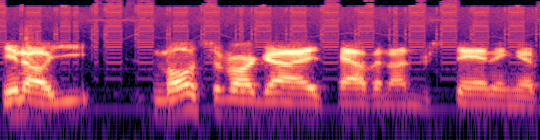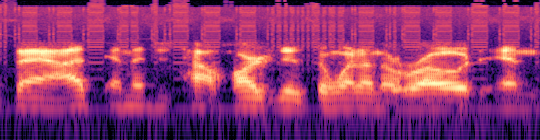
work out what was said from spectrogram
you know, you, most of our guys have an understanding of that and then just how hard it is to win on the road and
